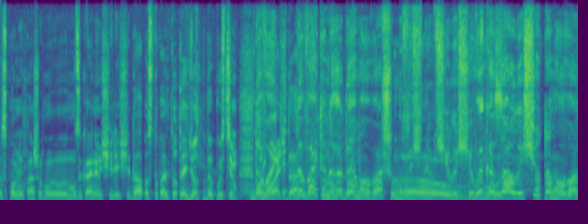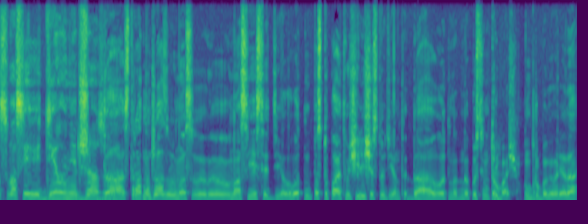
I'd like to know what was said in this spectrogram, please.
вспомнить наше музыкальное училище, да, поступает, кто-то идет, допустим, давайте, трубач, да? Давайте нагадаємо ваше музичне училище. Ви казали, що там да. у вас? У вас є відділення джазове? Да, эстрадно-джазовый у нас, у нас есть отдел. Вот поступают в училище студенты, да, вот, допустим, трубач, ну, грубо говоря, да,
